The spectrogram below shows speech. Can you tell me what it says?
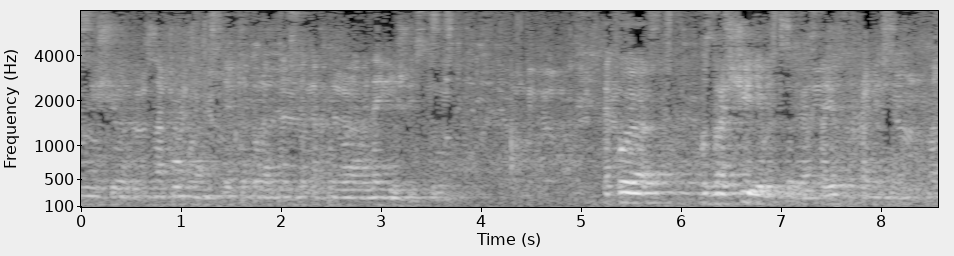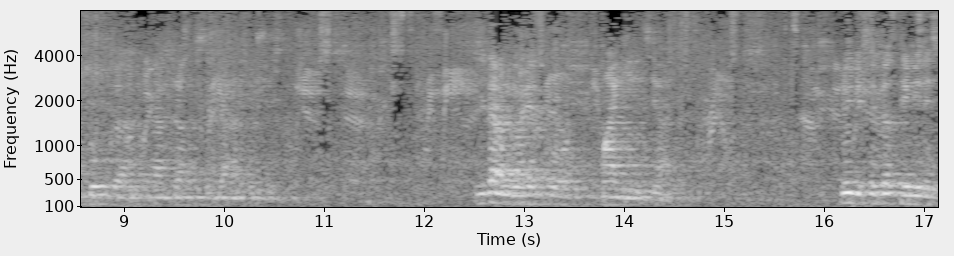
мы еще знакомы, те, которые относятся к так называемой новейшей истории. Такое возвращение в историю остается в памяти надолго, иногда навсегда на всю жизнь. Недаром говорят слово магия театра. Люди всегда стремились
